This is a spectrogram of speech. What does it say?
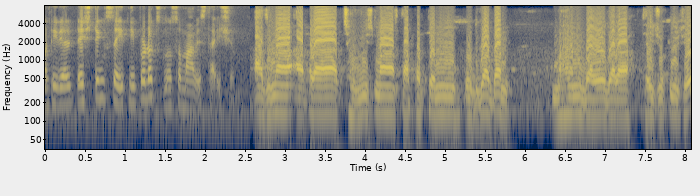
મટીરિયલ ટેસ્ટિંગ સહિતની પ્રોડક્ટ્સનો સમાવેશ થાય છે. આજના આપણા છવ્વીસમાં સ્થાપત્યનું ઉદ્ઘાટન મહાનુભાવો દ્વારા થઈ ચૂક્યું છે.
